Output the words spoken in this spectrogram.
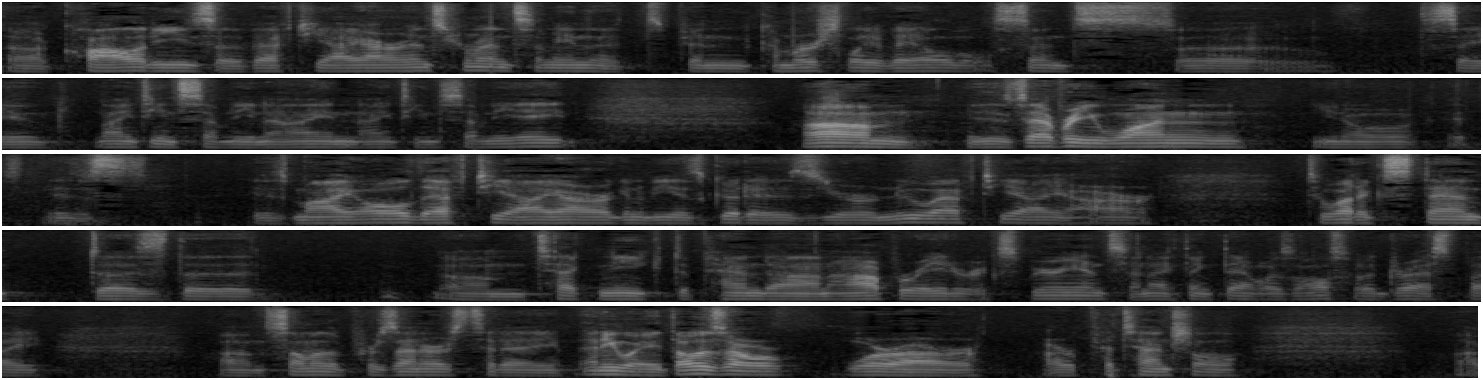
uh, qualities of FTIR instruments. I mean, it's been commercially available since, uh, say, 1979, 1978. Um, is everyone, you know, is, is my old FTIR going to be as good as your new FTIR? To what extent does the um, technique depend on operator experience, and I think that was also addressed by um, some of the presenters today. Anyway, those are, were our, our potential uh,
